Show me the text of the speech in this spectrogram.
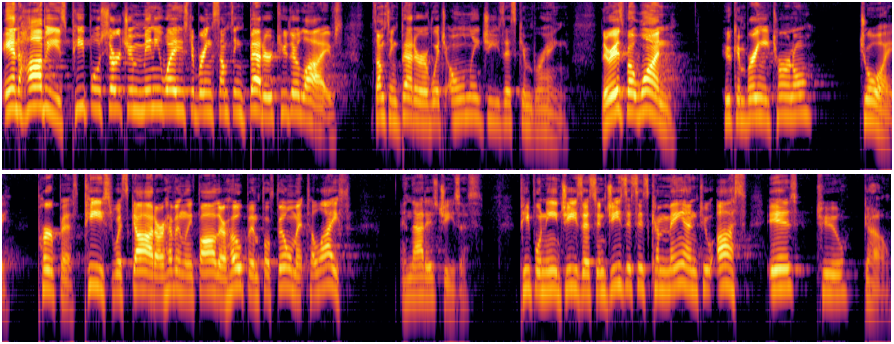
and hobbies. People search in many ways to bring something better to their lives, something better of which only Jesus can bring. There is but one who can bring eternal joy, purpose, peace with God, our Heavenly Father, hope and fulfillment to life, and that is Jesus. People need Jesus, and Jesus' command to us is to go.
